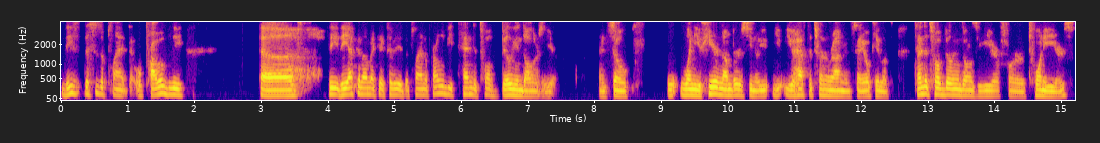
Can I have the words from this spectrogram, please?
These this is a plant that will probably uh, the the economic activity of the plant will probably be ten to twelve billion dollars a year, and so when you hear numbers, you know, you, you have to turn around and say, okay, look, 10 to 12 billion dollars a year for 20 years.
